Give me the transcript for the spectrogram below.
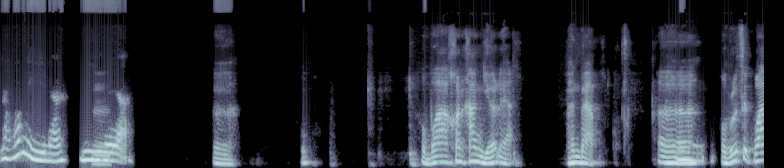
เราว่ามีนะ มีเลยอะ เออ ผมว่าค่อนข้างเยอะเลยอะ มันแบบ เออมผมรู้สึกว่า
